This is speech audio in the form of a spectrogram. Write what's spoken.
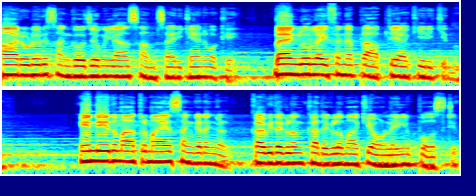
ആരോടും ഒരു സങ്കോചമില്ലാതെ സംസാരിക്കാനുമൊക്കെ ബാംഗ്ലൂർ ലൈഫ് എന്നെ പ്രാപ്തിയാക്കിയിരിക്കുന്നു. എന്റേത് മാത്രമായ സങ്കടങ്ങൾ കവിതകളും കഥകളുമാക്കി ഓൺലൈനിൽ പോസ്റ്റും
